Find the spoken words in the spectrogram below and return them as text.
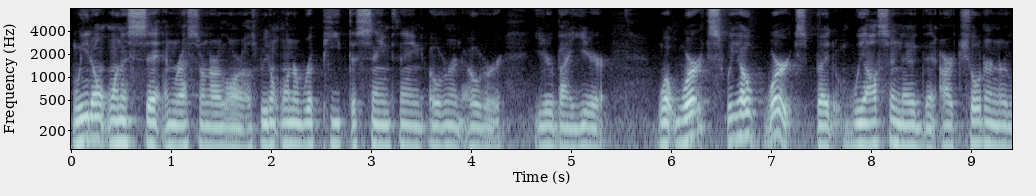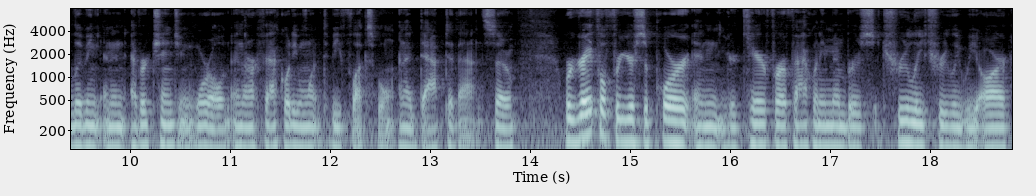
we don't want to sit and rest on our laurels. We don't want to repeat the same thing over and over year by year what works, we hope works, but we also know that our children are living in an ever changing world and our faculty want to be flexible and adapt to that. So we're grateful for your support and your care for our faculty members. Truly, truly, we are.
